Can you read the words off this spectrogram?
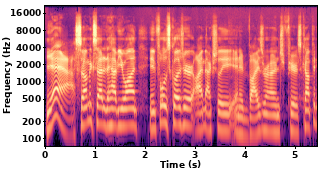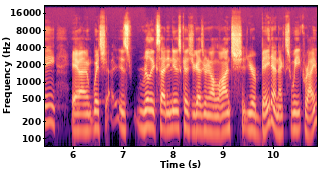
Yeah, so I'm excited to have you on. In full disclosure, I'm actually an advisor on Shafiur's company, and which is really exciting news because you guys are going to launch your beta next week, right?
